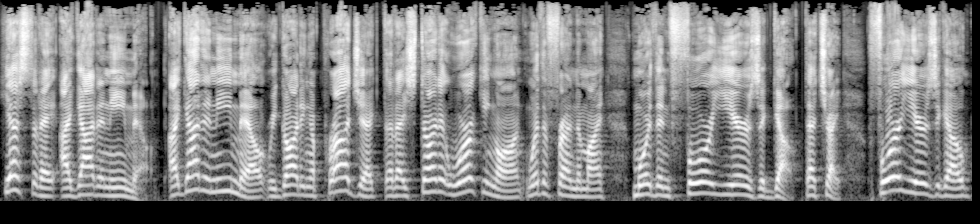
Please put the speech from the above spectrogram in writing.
Yesterday, I got an email. I got an email regarding a project that I started working on with a friend of mine more than four years ago. That's right. Four years ago,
